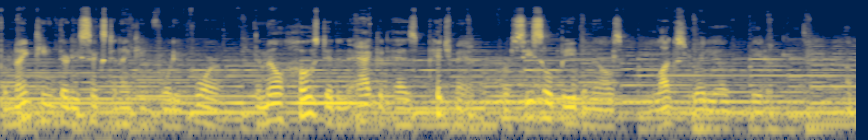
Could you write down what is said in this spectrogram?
From 1936 to 1944, DeMille hosted and acted as pitchman for Cecil B. DeMille's Lux Radio Theater, a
